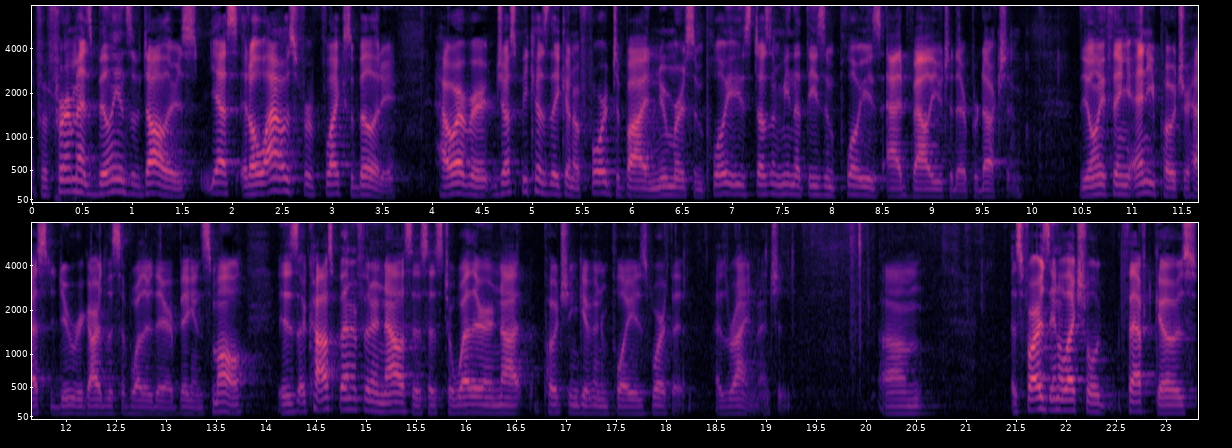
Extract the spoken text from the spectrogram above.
If a firm has billions of dollars, yes, it allows for flexibility, However, just because they can afford to buy numerous employees doesn't mean that these employees add value to their production. The only thing any poacher has to do, regardless of whether they are big and small, is a cost-benefit analysis as to whether or not poaching given employee is worth it, as Ryan mentioned. Um, as far as intellectual theft goes,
